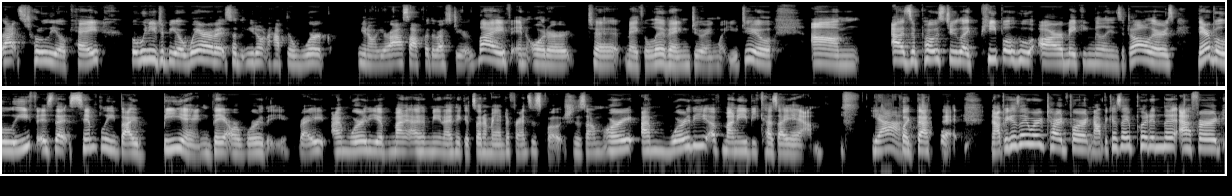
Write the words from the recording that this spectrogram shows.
that's totally okay. But we need to be aware of it so that you don't have to work you know your ass off for the rest of your life in order to make a living doing what you do um, as opposed to like people who are making millions of dollars their belief is that simply by being they are worthy right? I'm worthy of money i mean i think it's an Amanda Frances quote she says i'm, wor- I'm worthy of money because i am. Yeah. Like that's it. Not because i worked hard for it not because i put in the effort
